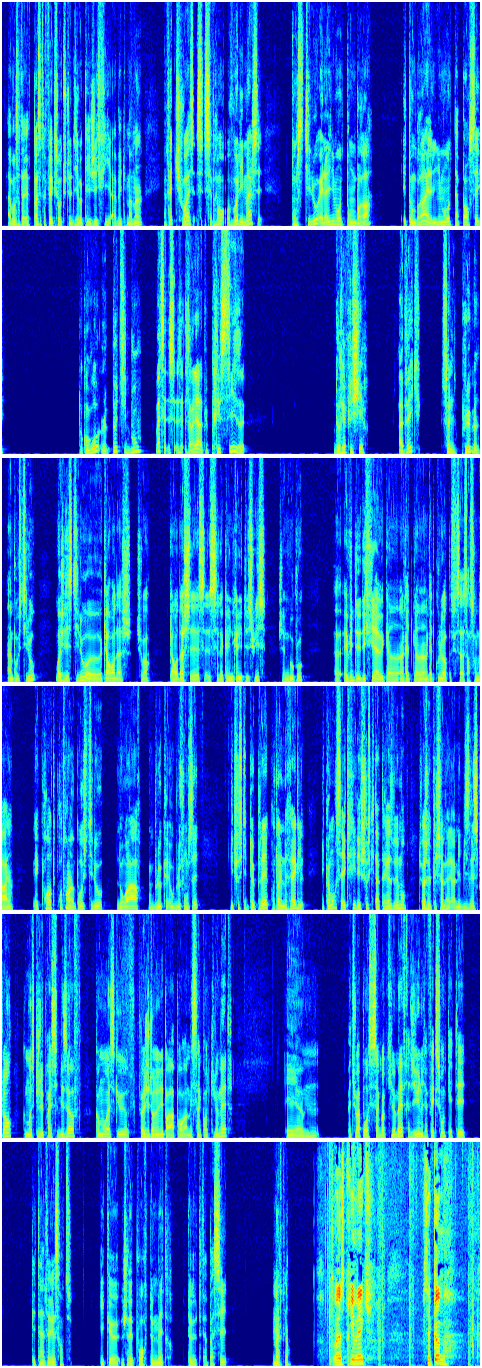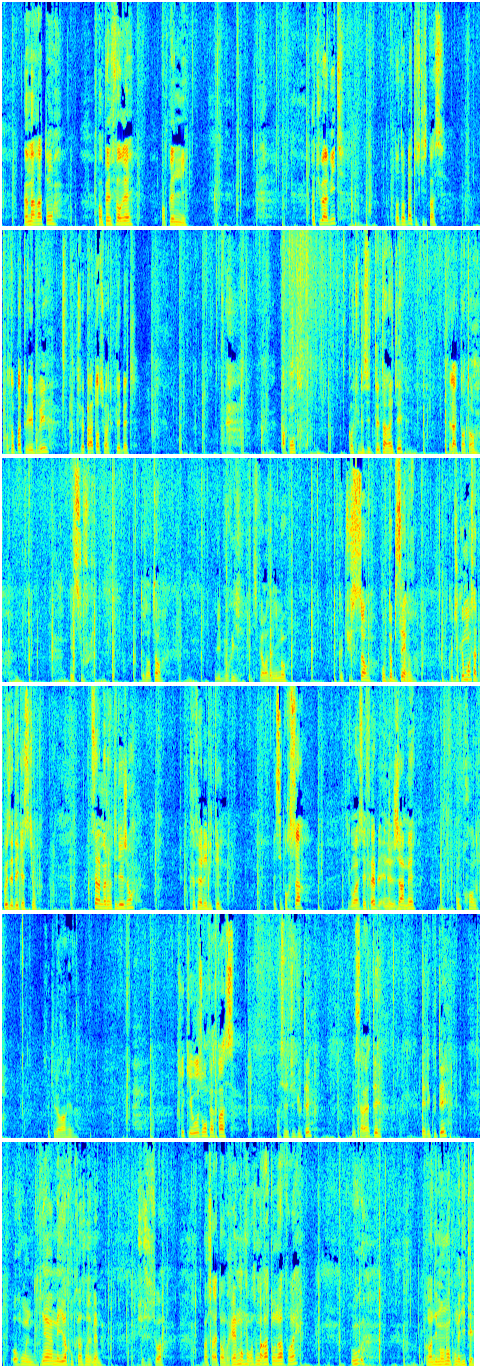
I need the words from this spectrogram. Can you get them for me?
Avant ça, tu n'avais pas cette réflexion où tu te dis, ok, j'écris avec ma main. En fait, tu vois, c'est vraiment, on voit l'image, c'est ton stylo, elle alimente ton bras, et ton bras, elle alimente ta pensée. Donc en gros, le petit bout, en fait, c'est la manière la plus précise de réfléchir. Avec soit une plume, un beau stylo. Moi, j'ai des stylos euh, Carandache, tu vois. Carandache, c'est- c'est c'est la une qualité suisse, j'aime beaucoup. Euh, évite d'écrire avec un, un, 4, un 4 couleurs parce que ça, ça ressemble à rien. Mais prends, prends-toi un beau stylo noir ou bleu, ou bleu foncé, quelque chose qui te plaît, prends-toi une règle et commence à écrire des choses qui t'intéressent vraiment. Tu vois, je réfléchis à, mes- business plans, comment est-ce que je vais pricer mes offres, comment est-ce que. Tu vois, j'ai journalé par rapport à mes 50 km. Et euh, bah, tu vois, pendant ces 50 km, j'ai eu une réflexion qui était, qui était intéressante et que je vais pouvoir te mettre, te, faire passer maintenant. Ton esprit, mec, c'est comme un marathon en pleine forêt en pleine nuit. Quand tu vas vite, t'entends pas tout ce qui se passe. T'entends pas tous les bruits, tu fais pas attention à toutes les bêtes. Par contre, quand tu décides de t'arrêter, c'est là que t'entends les souffles, que t'entends les bruits des différents animaux, que tu sens qu'on t'observe, que tu commences à te poser des questions. Ça, la majorité des gens préfèrent l'éviter. Et c'est pour ça qu'ils vont rester faibles et ne jamais comprendre ce qui leur arrive. Ceux qui oseront faire face à ces difficultés, de s'arrêter et d'écouter, auront une bien meilleure compréhension d'eux-mêmes. Que ce soit en s'arrêtant vraiment pour son marathon dans la forêt ou en prenant des moments pour méditer.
